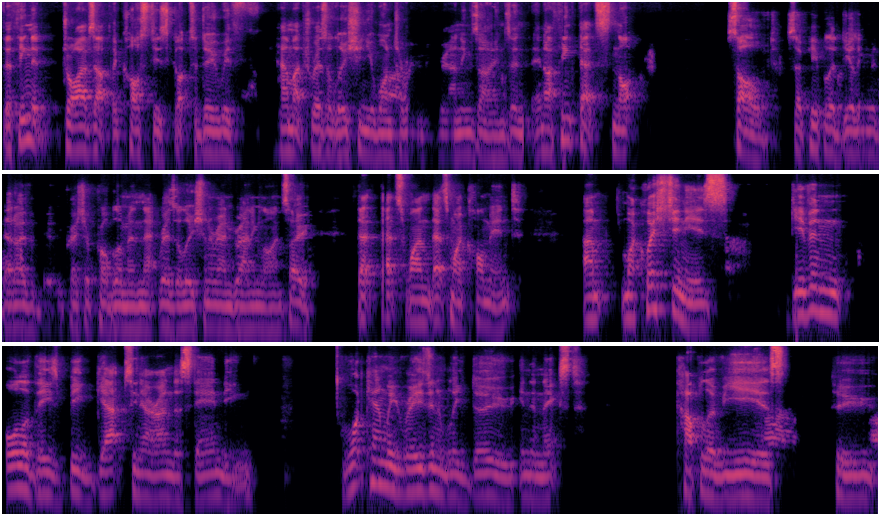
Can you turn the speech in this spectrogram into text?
The thing that drives up the cost is got to do with how much resolution you want to run grounding zones, and and I think that's not solved. So people are dealing with that overburden pressure problem and that resolution around grounding line. So that that's one that's my comment. Um, my question is, given all of these big gaps in our understanding, what can we reasonably do in the next couple of years to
